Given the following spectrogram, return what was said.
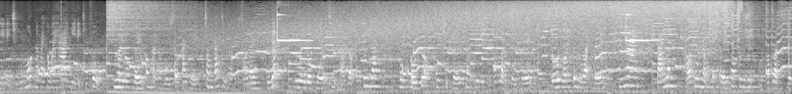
Nghị định 91 năm 2022 Nghị định Chính phủ người nộp thuế không phải nộp hồ sơ khai thuế trong các trường hợp sau đây. Thứ nhất, người nộp thuế chỉ hoạt động kinh doanh thuộc đối tượng không chịu thuế theo quy định của pháp luật về thuế đối với từng loại thuế. Thứ hai, cá nhân có thu nhập nhận thuế theo quy định của pháp luật về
